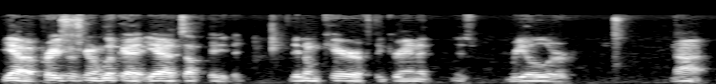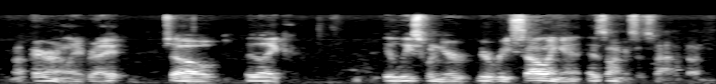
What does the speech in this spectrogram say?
yeah, appraiser's are going to look at, yeah, it's updated. They don't care if the granite is real or not, apparently, right? So, like, at least when you're you're reselling it, as long as it's not done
